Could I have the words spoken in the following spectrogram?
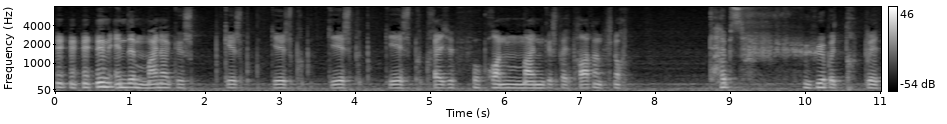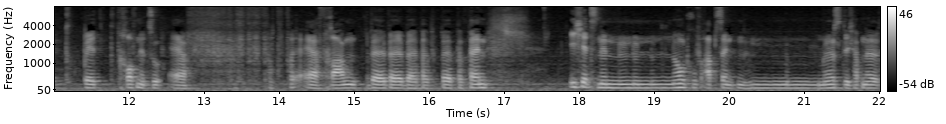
Ende meiner Gespräche Gespräche von meinen Gesprächspartnern noch Tipps für Betroffene zu erfragen. Wenn ich jetzt einen Notruf absenden müsste, ich habe eine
